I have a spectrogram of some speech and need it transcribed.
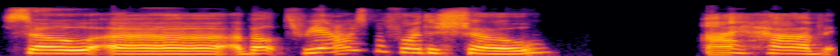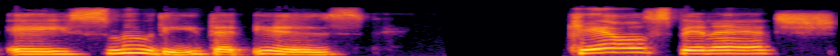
So uh, about three hours before the show, I have a smoothie that is kale, spinach,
